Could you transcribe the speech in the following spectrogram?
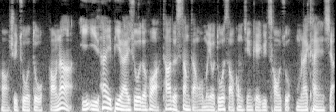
哦去做多。好，那以以太币来说的话，它的上档我们有多少空间可以去操作？我们来看一下，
